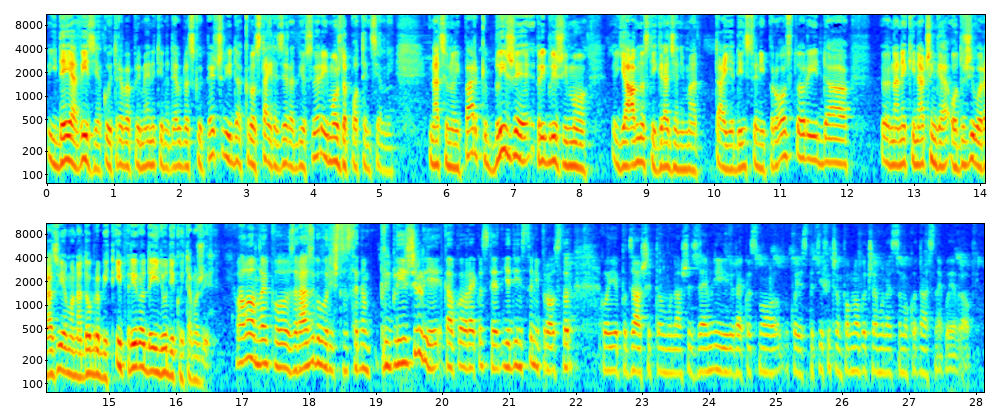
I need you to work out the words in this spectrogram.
ideja, vizija koju treba primeniti na Deliblatskoj pečari da kroz taj rezervat biosfere i možda potencijalni nacionalni park bliže približimo javnosti i građanima taj jedinstveni prostor i da e, na neki način ga održivo razvijamo na dobrobit i prirode i ljudi koji tamo žive. Hvala vam lepo za razgovor i što ste nam približili, kako rekao ste, jedinstveni prostor koji je pod zaštitom u našoj zemlji i rekao smo koji je specifičan po mnogo čemu ne samo kod nas nego u Evropi.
